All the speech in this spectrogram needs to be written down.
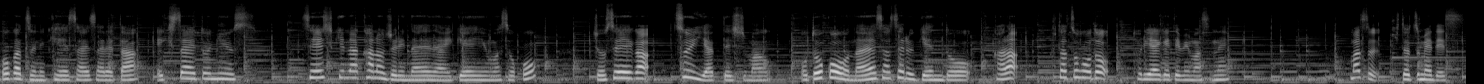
5月に掲載されたエキサイトニュース。正式な彼女になれない原因はそこ。女性がついやってしまう。男を萎えさせる言動から2つほど取り上げてみますね。まず1つ目です。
